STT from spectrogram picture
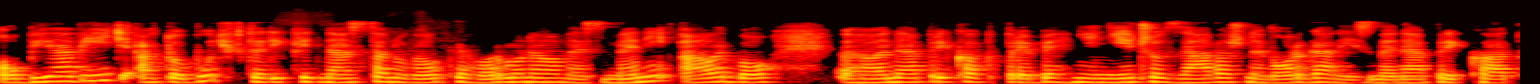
objaviť a to buď vtedy, keď nastanú veľké hormonálne zmeny, alebo e, napríklad prebehne niečo závažné v organizme, napríklad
